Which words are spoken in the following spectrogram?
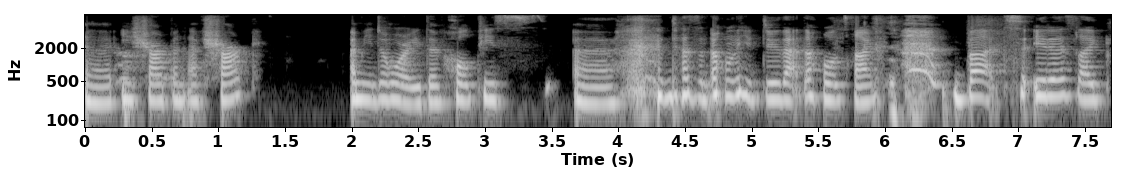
uh, E sharp and F sharp. I mean, don't worry, the whole piece uh, doesn't only do that the whole time, but it is like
